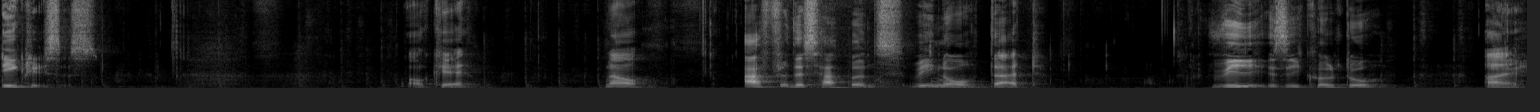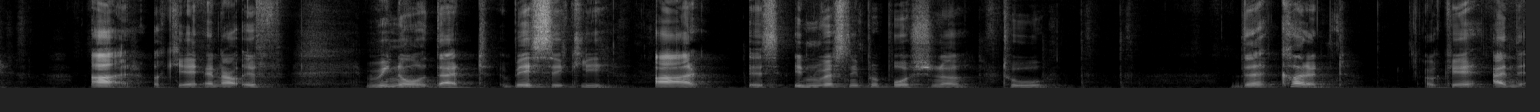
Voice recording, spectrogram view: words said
decreases. Okay. Now after this happens we know that V is equal to I R. Okay and now if we know that basically R is inversely proportional to the current okay? And the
